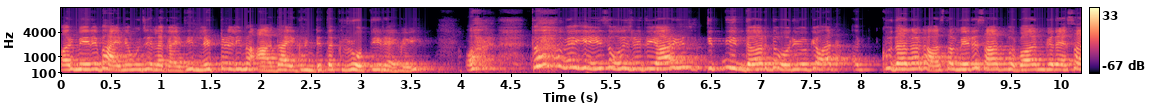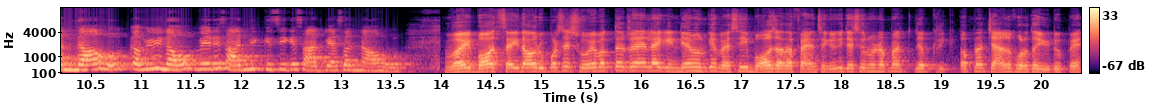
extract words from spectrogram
और मेरे भाई ने मुझे लगाई थी लिटरली मैं आधा एक घंटे तक रोती रह गई। और तो मैं यही सोच रही थी, यार, कितनी दर्द हो रही होगी और खुदा ना खास्ता मेरे साथ भगवान करे, ऐसा ना हो, कभी भी ना हो, मेरे साथ भी, किसी के साथ भी ऐसा ना हो। वही, बहुत सही था और ऊपर से शोएब अख्तर जो है लाइक इंडिया में उनके वैसे ही बहुत ज़्यादा फैंस है, क्योंकि जैसे उन्होंने अपना, जब अपना चैनल खोला था यूट्यूब पे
